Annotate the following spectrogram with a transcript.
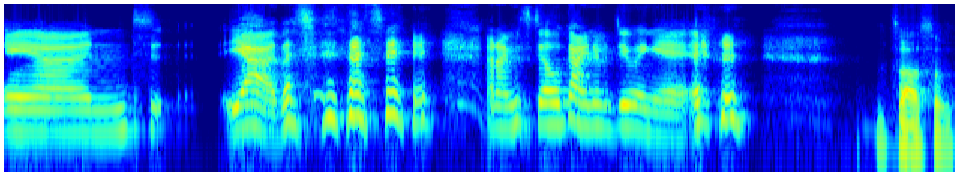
and yeah, that's that's it. And I'm still kind of doing it. It's awesome.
